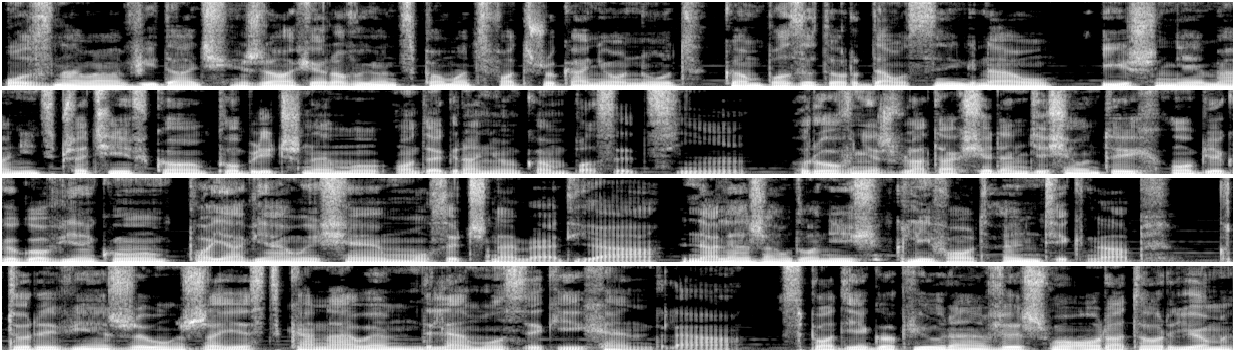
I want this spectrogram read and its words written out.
Uznała widać, że ofiarowując pomoc w odszukaniu nut, kompozytor dał sygnał, iż nie ma nic przeciwko publicznemu odegraniu kompozycji. Również w latach 70. ubiegłego wieku pojawiały się muzyczne media. Należał do nich Clifford Antiknap, który wierzył, że jest kanałem dla muzyki Händla. Spod jego pióra wyszło oratorium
